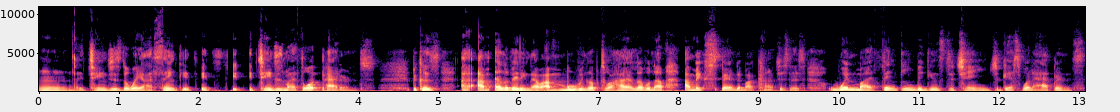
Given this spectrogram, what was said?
Mm, it changes the way I think. It, it, it, it changes my thought patterns because I, am elevating now. I'm moving up to a higher level now. I'm expanding my consciousness. When my thinking begins to change, guess what happens?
